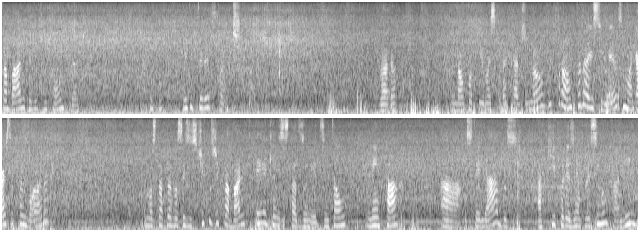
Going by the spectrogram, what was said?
trabalho que a gente encontra. Muito interessante. Agora andar um pouquinho mais para cá de novo e pronto, era isso mesmo. A garça foi embora para mostrar para vocês os tipos de trabalho que tem aqui nos Estados Unidos. Então, limpar ah, os telhados, aqui, por exemplo, esse não está limpo.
